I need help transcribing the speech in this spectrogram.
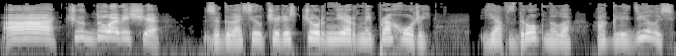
«А, чудовище!» — заголосил чересчур нервный прохожий. Я вздрогнула, огляделась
